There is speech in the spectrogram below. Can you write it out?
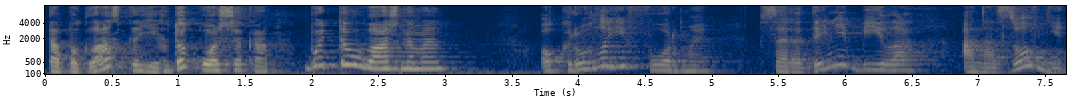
та покласти їх до кошика. Будьте уважними. Округлої форми, всередині біла, а назовні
